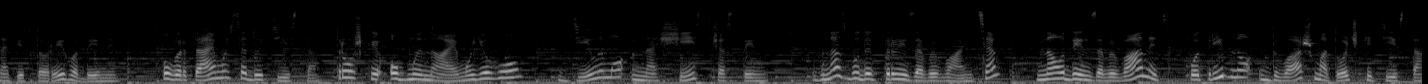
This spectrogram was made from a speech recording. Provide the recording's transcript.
на півтори години. Повертаємося до тіста. Трошки обминаємо його, ділимо на 6 частин. В нас буде 3 завиванця. На один завиванець потрібно 2 шматочки тіста.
